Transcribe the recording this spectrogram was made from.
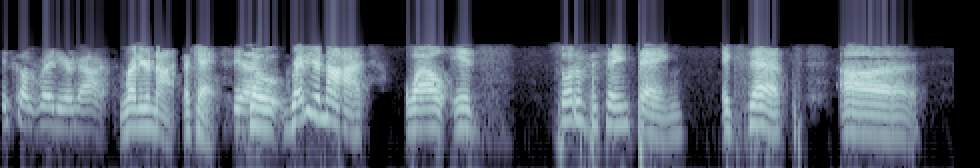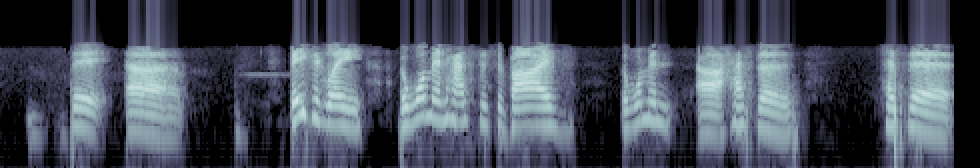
it's called Ready or Not. Ready or Not. Okay. Yeah. So Ready or Not, while it's sort of the same thing, except uh the uh basically the woman has to survive the woman uh has to has to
